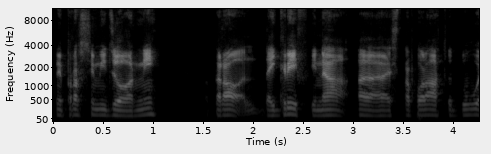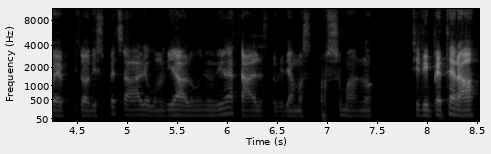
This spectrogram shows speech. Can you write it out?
nei prossimi giorni, però dai Griffin ha, ehm, estrapolato 2 episodi speciali, 1 di Halloween e 1 di Natale, adesso vediamo se il prossimo anno si ripeterà.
